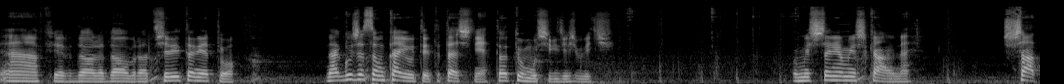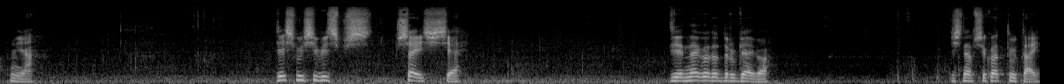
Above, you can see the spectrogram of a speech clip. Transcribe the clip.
Ja pierdolę, dobra, czyli to nie tu. Na górze są kajuty, to też nie, to tu musi gdzieś być. Pomieszczenia mieszkalne. Szatnia. Gdzieś musi być przejście. Z jednego do drugiego. Gdzieś na przykład tutaj.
